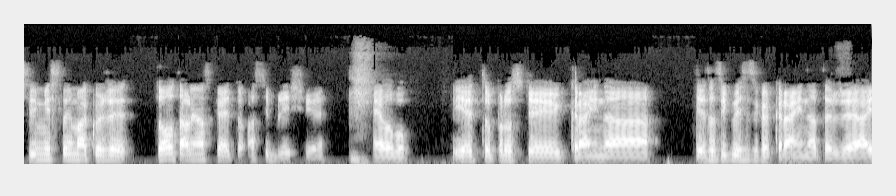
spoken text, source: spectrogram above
si myslím, ako, že toho Talianska je to asi bližšie, lebo je to proste krajina, je to cyklistická krajina, takže aj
